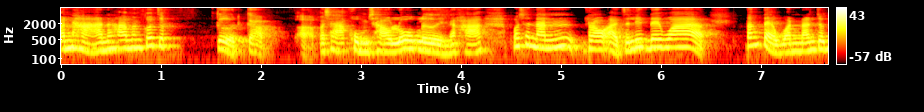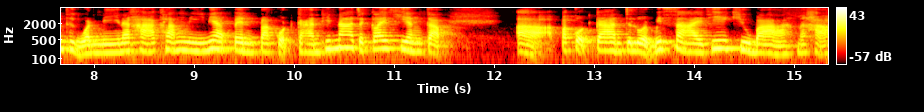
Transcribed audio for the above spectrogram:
ปัญหานะคะมันก็จะเกิดกับประชาคมชาวโลกเลยนะคะ เพราะฉะนั้นเราอาจจะเรียกได้ว่าตั้งแต่วันนั้นจนถึงวันนี้นะคะ ครั้งนี้เนี่ยเป็นปรากฏการณ์ที่น่าจะใกล้เคียงกับปรากฏการณ์จรวดมิสไซล์ที่คิวบานะคะ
